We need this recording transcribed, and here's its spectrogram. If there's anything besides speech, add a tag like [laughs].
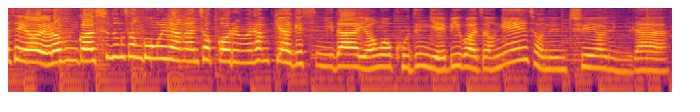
안녕하세요. 여러분과 수능 성공을 향한 첫걸음을 함께 하겠습니다. 영어 고등 예비 과정의 저는 주혜연입니다.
